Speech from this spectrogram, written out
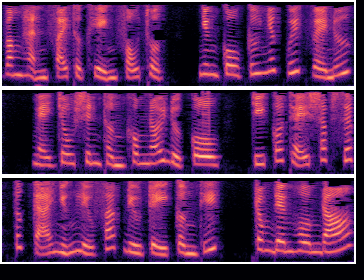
Văn Hạnh phải thực hiện phẫu thuật, nhưng cô cứ nhất quyết về nước, mẹ Châu sinh thần không nói được cô, chỉ có thể sắp xếp tất cả những liệu pháp điều trị cần thiết, trong đêm hôm đó,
